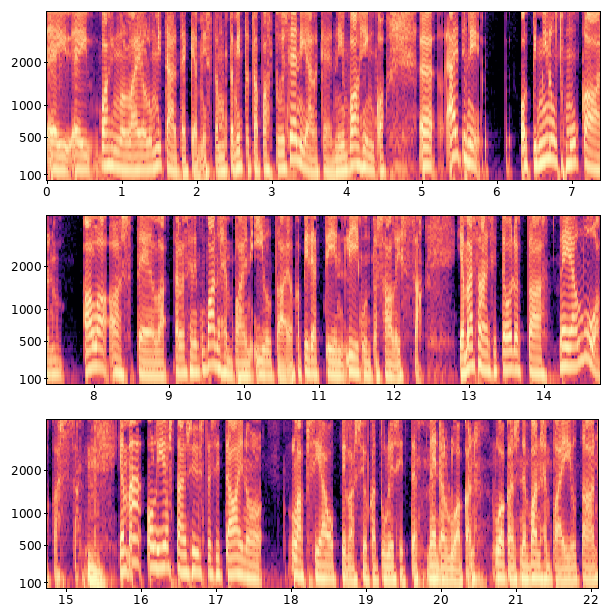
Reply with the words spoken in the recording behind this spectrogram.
ei, ei vahingolla ei ollut mitään tekemistä, mutta mitä tapahtui sen jälkeen, niin vahinko. Äitini otti minut mukaan ala-asteella tällaisen niin vanhempain iltaa, joka pidettiin liikuntasalissa. Ja mä sain sitten odottaa meidän luokassa. Mm. Ja mä olin jostain syystä sitten ainoa lapsi ja oppilas, joka tuli sitten meidän luokan, luokan sinne vanhempainiltaan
